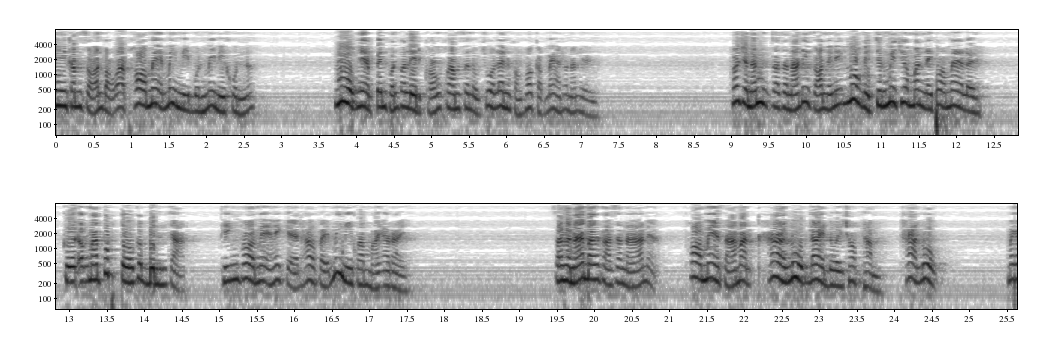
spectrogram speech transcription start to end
มีคำสอนบอกว่าพ่อแม่ไม่มีบุญไม่มีคุณนะลูกเนี่ยเป็นผลผลิตของความสนุกชั่วเล่นของพ่อกับแม่เท่านั้นเอง เพราะฉะนั้นศาสนาที่สอนในนี้ ลูกเนี่ยจึงไม่เชื่อมั่นในพ่อแม่เลย เกิดออกมาปุ๊บโตก็บินจาก ทิ้งพ่อแม่ให้แก่เท่าไป ไม่มีความหมายอะไร ศาสนาบางศาสนาเนี่ย พ่อแม่สามารถฆ่าลูกได้โดยชอบธรรมฆ่าลูก ไม่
